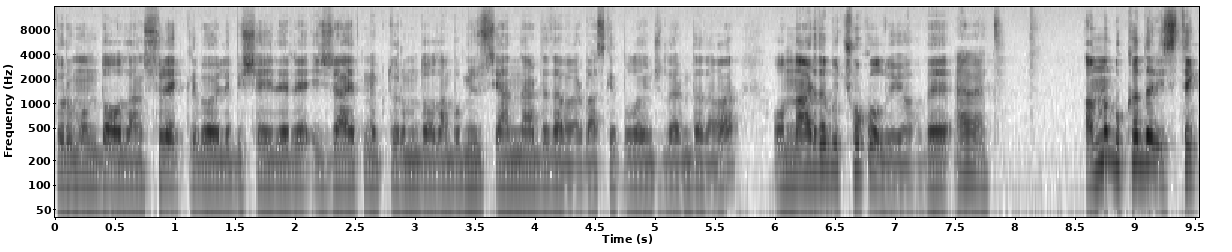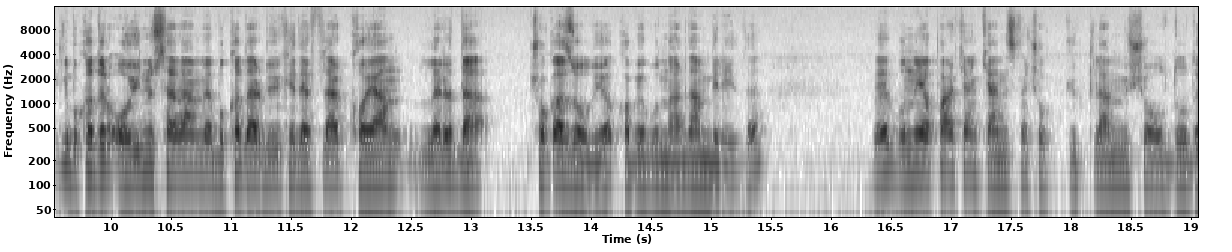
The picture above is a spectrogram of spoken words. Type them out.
durumunda olan sürekli böyle bir şeyleri icra etmek durumunda olan bu müzisyenlerde de var basketbol oyuncularında da var. Onlarda bu çok oluyor ve evet. ama bu kadar istekli bu kadar oyunu seven ve bu kadar büyük hedefler koyanları da çok az oluyor. Kobe bunlardan biriydi. Ve bunu yaparken kendisine çok yüklenmiş olduğu da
